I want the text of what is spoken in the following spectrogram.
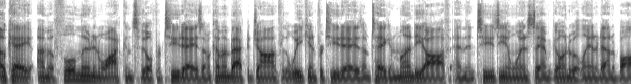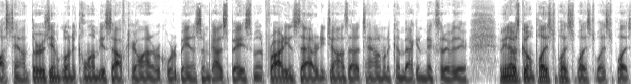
okay, I'm at Full Moon in Watkinsville for two days. I'm coming back to John for the weekend for two days. I'm taking Monday off, and then Tuesday and Wednesday, I'm going to Atlanta down to Bosstown. Thursday, I'm going to Columbia, South Carolina, record a band in some guy's basement. Friday and Saturday, John's out of town. I'm going to come back and mix it over there. I mean, I was going place to place to place to place to place,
